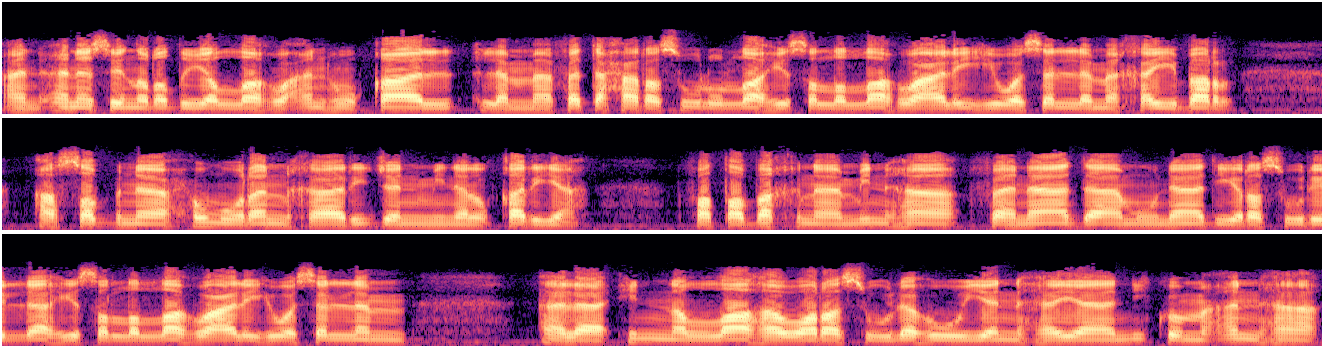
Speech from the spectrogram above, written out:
عن أنس رضي الله عنه قال لما فتح رسول الله صلى الله عليه وسلم خيبر أصبنا حمرا خارجا من القرية فطبخنا منها فنادى منادي رسول الله صلى الله عليه وسلم ألا إن الله ورسوله ينهيانكم عنها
